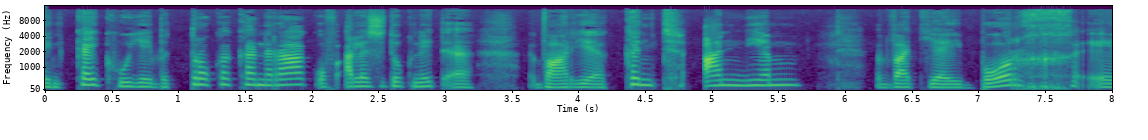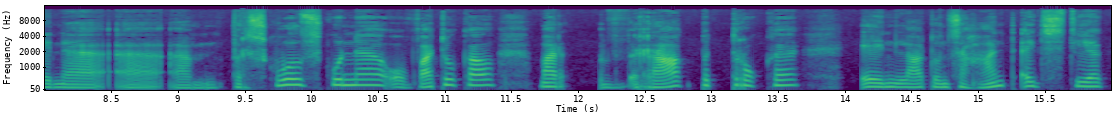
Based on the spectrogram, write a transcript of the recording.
en kyk hoe jy betrokke kan raak of alles is ook net 'n uh, waar jy 'n kind aanneem wat jy borg en 'n uh, uh, um vir skoolskoene of wat ook al, maar raak betrokke en laat ons se hand uitsteek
